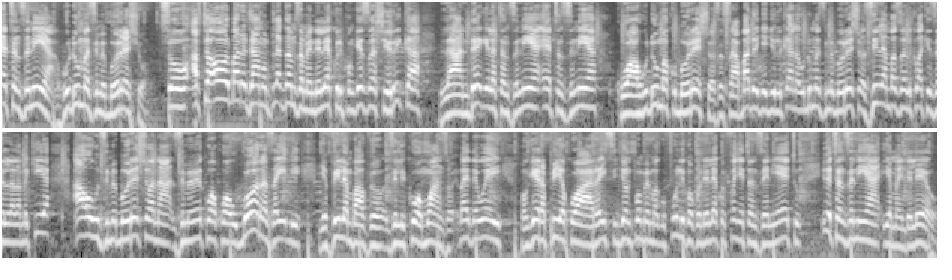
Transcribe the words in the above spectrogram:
Air Tanzania, huduma zimeboreshwa. So after all, bado Diamond Platnumz ameendelea kulipongeza shirika la ndege la Tanzania Air Tanzania kwa huduma kuboreshwa. Sasa bado haijajulikana huduma zimeboreshwa zile ambazo alikuwa akizilalamikia au zimeboreshwa na zimewekwa kwa ubora zaidi ya vile ambavyo zilikuwa mwanzo. By the way, hongera pia kwa Rais John Pombe Magufuli kwa kuendelea kuifanya Tanzania yetu iwe Tanzania ya maendeleo.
